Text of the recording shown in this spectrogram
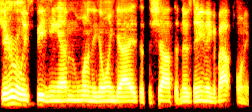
generally speaking, I'm one of the only guys at the shop that knows anything about 2011.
